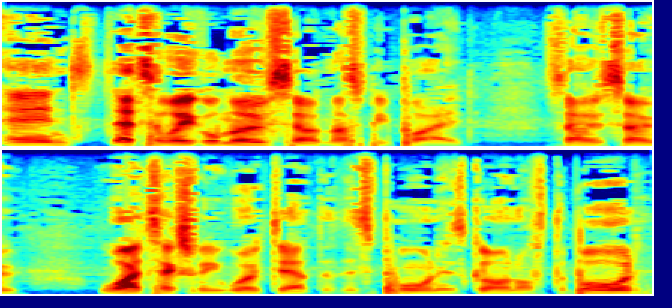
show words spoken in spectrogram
and that's a legal move, so it must be played. So, so White's actually worked out that this pawn has gone off the board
